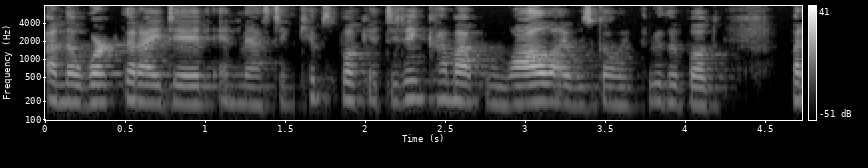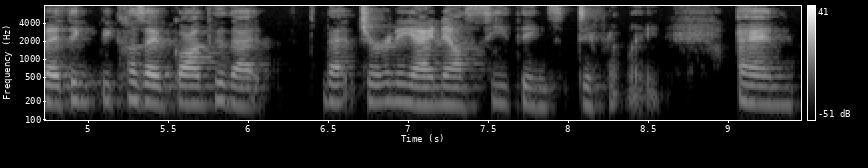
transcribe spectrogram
and the work that I did in Mastin Kipp's book. It didn't come up while I was going through the book, but I think because I've gone through that that journey, I now see things differently. And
